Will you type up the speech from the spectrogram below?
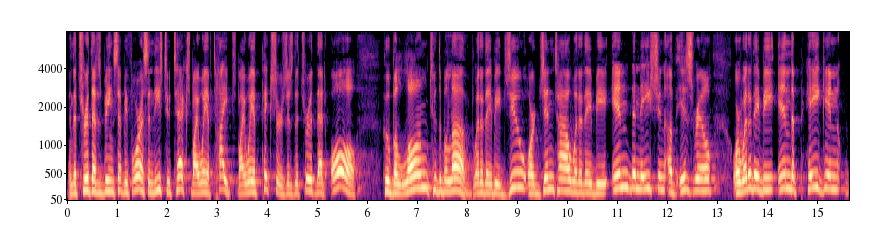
And the truth that is being set before us in these two texts, by way of types, by way of pictures, is the truth that all who belong to the beloved, whether they be Jew or Gentile, whether they be in the nation of Israel or whether they be in the pagan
